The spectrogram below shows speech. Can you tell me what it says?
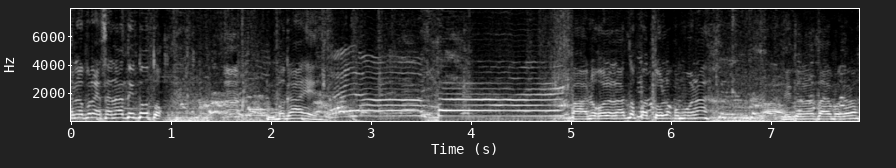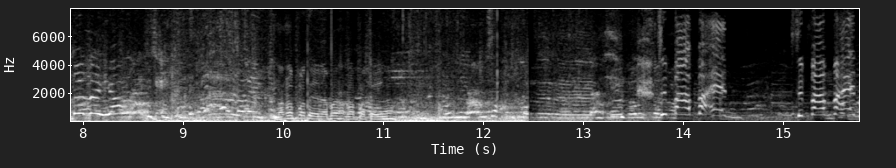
Ano pre, saan natin tutok? Ang bagahe. Hello, Paano ko na lang ito? Patulak ko muna. Dito na tayo mag Nakapatay na ba? Nakapatay na. Si Papa Ed! Si Papa Ed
